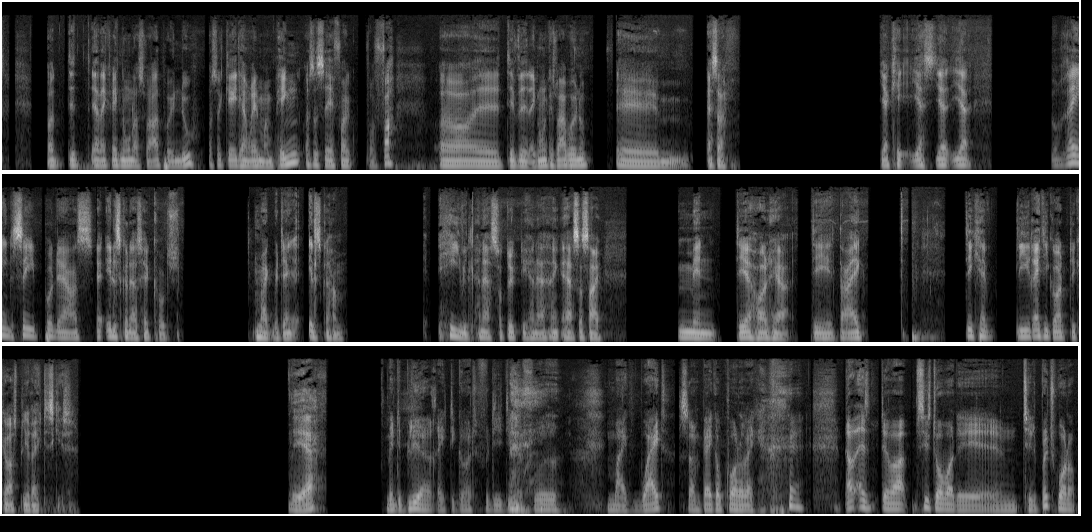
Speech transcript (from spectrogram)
Og det er der ikke rigtig nogen, der har svaret på endnu, og så gav de ham rigtig mange penge, og så sagde folk, hvorfor? Og øh, det ved jeg ikke, nogen kan svare på endnu. Øh, altså, jeg kan, jeg, jeg, jeg, rent se på deres, jeg elsker deres head coach. Mike McDaniel, jeg elsker ham. Helt vildt, han er så dygtig, han er, han er så sej. Men det her hold her, det, der er ikke, det kan blive rigtig godt, det kan også blive rigtig skidt. Ja. Men det bliver rigtig godt, fordi de har fået Mike White som backup quarterback. Nå, altså, det var, sidste år var det øh, til Bridgewater,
